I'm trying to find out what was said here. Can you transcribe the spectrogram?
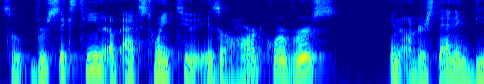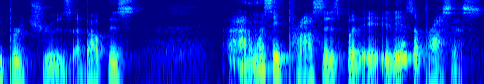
So, verse 16 of Acts 22 is a hardcore verse in understanding deeper truths about this I don't want to say process, but it, it is a process.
